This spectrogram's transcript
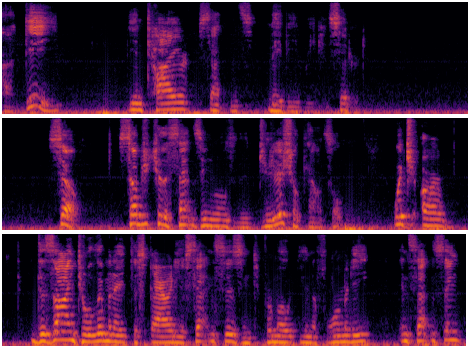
uh, the entire sentence may be reconsidered. So, subject to the sentencing rules of the Judicial Council, which are designed to eliminate disparity of sentences and to promote uniformity in sentencing,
